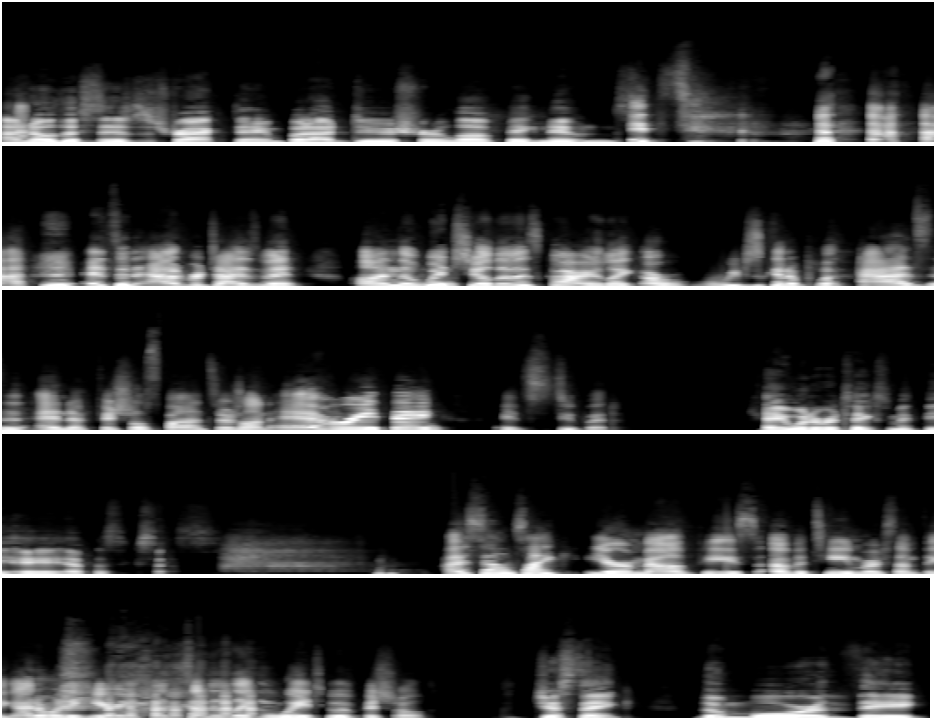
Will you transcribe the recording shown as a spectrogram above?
I know this is distracting, but I do sure love Fig Newtons. it's it's an advertisement on the windshield of this car. Like, are we just gonna put ads and, and official sponsors on everything? It's stupid. hey, whatever it takes to make the AAF a success. It sounds like you're a mouthpiece of a team or something. I don't want to hear it. That sounded like way too official. Just think, the more they,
